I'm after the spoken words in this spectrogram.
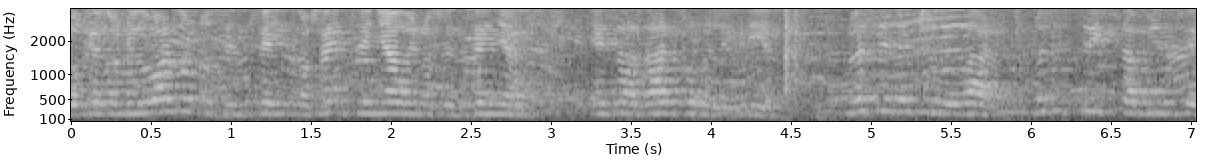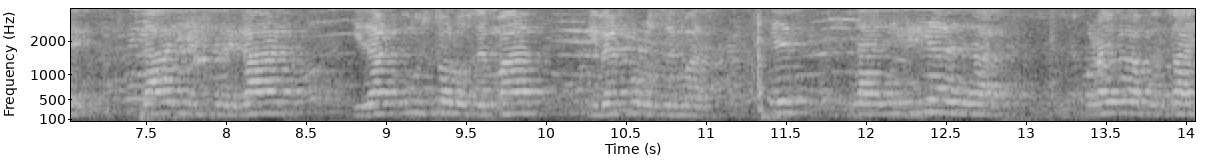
Lo que don Eduardo nos, ha enseñado y nos enseña es a dar con alegría. No es el hecho de dar, no es estrictamente dar y entregar y dar gusto a los demás y ver por los demás. Es la alegría de dar. Por ahí la botella.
